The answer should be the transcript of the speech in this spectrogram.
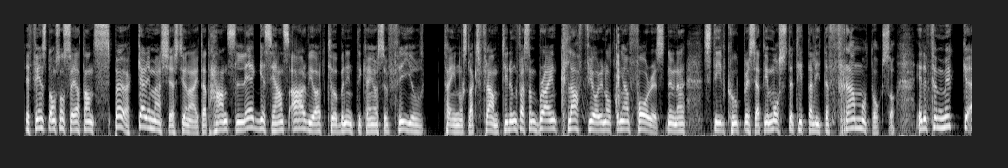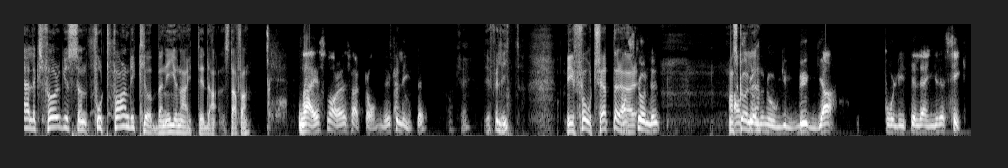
Det finns de som säger att han spökar i Manchester United, att hans legacy, hans arv gör att klubben inte kan göra sig fri och ta in någon slags framtid. Ungefär som Brian Clough gör i Nottingham Forest nu när Steve Cooper säger att vi måste titta lite framåt också. Är det för mycket Alex Ferguson fortfarande i klubben i United, Staffan? Nej, snarare tvärtom. Det är för lite. Okej, det är för lite. Vi fortsätter Han här. skulle, Man Han skulle. skulle nog bygga på lite längre sikt,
